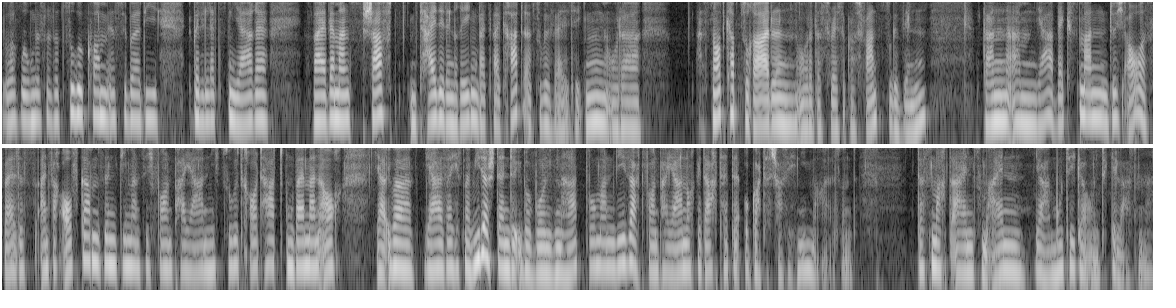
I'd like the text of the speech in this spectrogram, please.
was so ein bisschen dazugekommen ist über die, über die letzten Jahre. Weil wenn man es schafft, im Teile den Regen bei zwei Grad äh, zu bewältigen oder ans Nordkap zu radeln oder das Race Across France zu gewinnen, dann ähm, ja, wächst man durchaus, weil das einfach Aufgaben sind, die man sich vor ein paar Jahren nicht zugetraut hat und weil man auch ja über, ja, sag ich jetzt mal, Widerstände überwunden hat, wo man, wie gesagt, vor ein paar Jahren noch gedacht hätte, oh Gott, das schaffe ich niemals. Und das macht einen zum einen ja, mutiger und gelassener.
